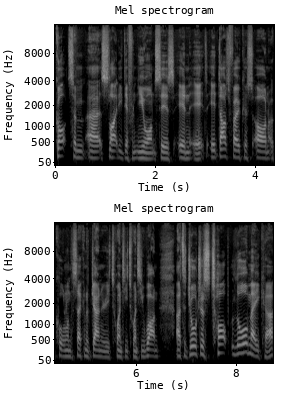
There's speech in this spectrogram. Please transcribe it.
got some uh, slightly different nuances in it. It does focus on a call on the 2nd of January 2021 uh, to Georgia's top lawmaker,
